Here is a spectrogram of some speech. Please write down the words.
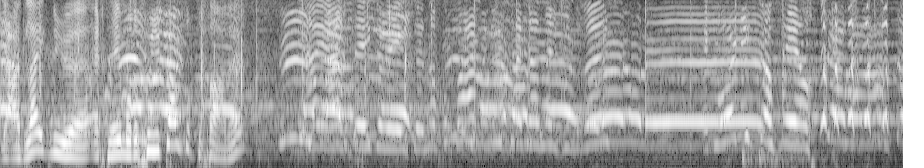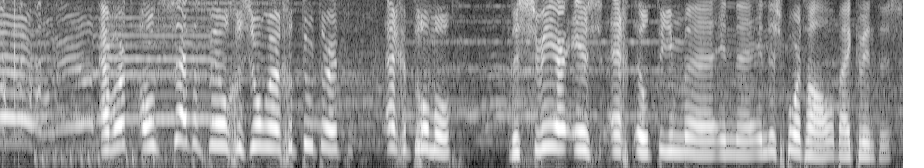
Ja, het lijkt nu eh, echt helemaal de goede kant op te gaan, hè? Ja, ja, zeker weten. Nog een paar minuten en dan is het rust. Ik hoor niet zoveel. Er wordt ontzettend veel gezongen, getoeterd en getrommeld. De sfeer is echt ultiem eh, in, eh, in de sporthal bij Quintus.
